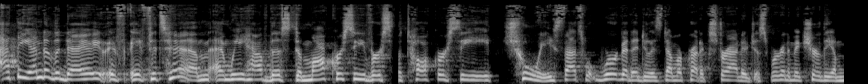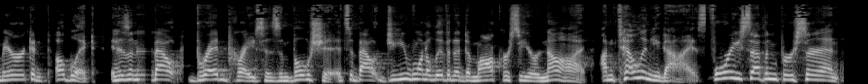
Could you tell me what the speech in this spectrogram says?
at the end of the day, if, if it's him and we have this democracy versus autocracy choice, that's what we're going to do as democratic strategists. We're going to make sure the American public, it isn't about bread prices and bullshit. It's about, do you want to live in a democracy or not? I'm telling you guys, 47%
